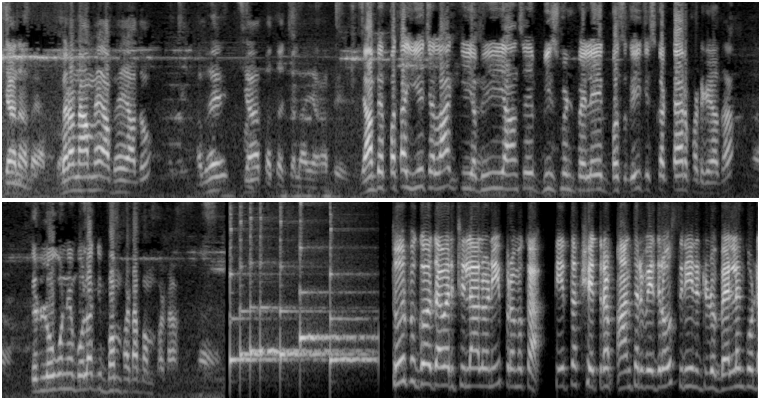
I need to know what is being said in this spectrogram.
क्या नाम है आपका मेरा नाम है अभय यादव अभय क्या पता चला यहाँ पे यहाँ पे पता ये चला कि अभी यहाँ से 20 मिनट पहले एक बस गई जिसका टायर फट गया था फिर लोगों ने बोला कि बम फटा बम फटा తూర్పు గోదావరి జిల్లాలోని ప్రముఖ తీర్థక్షేత్రం అంతర్వేదిలో సినీ నటుడు బెల్లంకొండ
